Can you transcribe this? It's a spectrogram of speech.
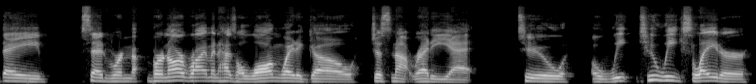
they said Bernard Raimann has a long way to go, just not ready yet, to a week, two weeks later,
